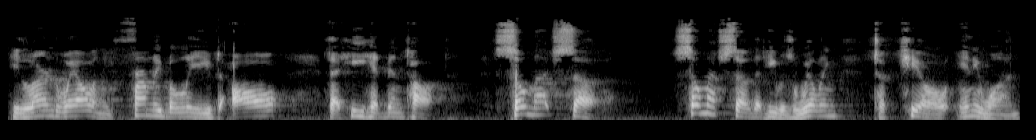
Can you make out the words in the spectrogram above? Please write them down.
He learned well and he firmly believed all that he had been taught. So much so, so much so that he was willing to kill anyone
